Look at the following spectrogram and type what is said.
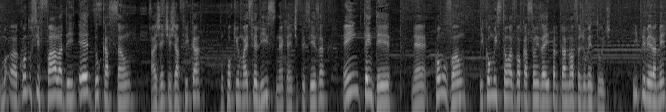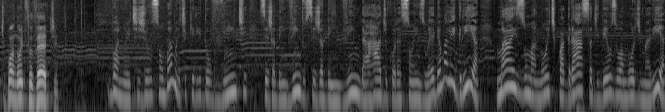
uh, quando se fala de educação, a gente já fica um pouquinho mais feliz, né? Que a gente precisa entender, né? Como vão e como estão as vocações aí pra, da nossa juventude. E primeiramente, boa noite, Suzete. Boa noite, Gilson. Boa noite, querido ouvinte. Seja bem-vindo, seja bem-vinda à Rádio Corações Web. É uma alegria mais uma noite com a graça de Deus, o amor de Maria.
